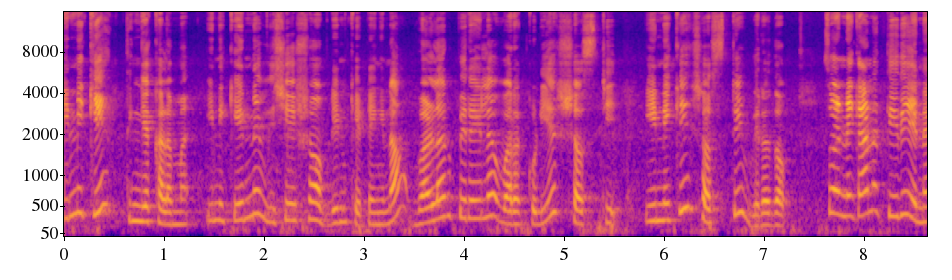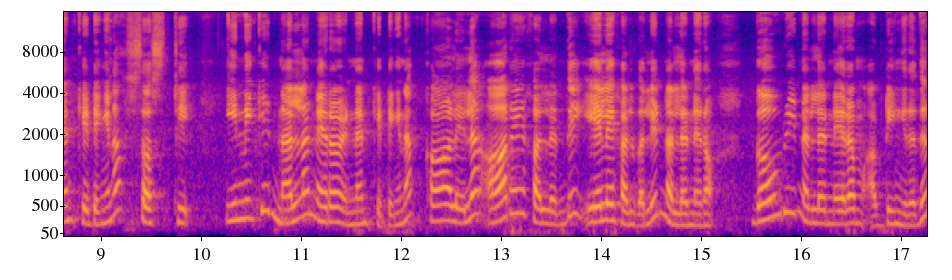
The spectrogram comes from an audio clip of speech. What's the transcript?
இன்றைக்கி திங்கக்கிழமை. இன்றைக்கி என்ன விசேஷம் அப்படின்னு கேட்டிங்கன்னா வளர்பிறையில் வரக்கூடிய சஷ்டி. இன்றைக்கி ஷஷ்டி விரதம். ஸோ இன்றைக்கான திதி என்னன்னு கேட்டிங்கன்னா சஷ்டி. இன்றைக்கி நல்ல நேரம் என்னன்னு கேட்டிங்கன்னா காலையில் ஆறே ஹால்லேருந்து ஏழை ஹால் வரலையும் நல்ல நேரம். கௌரி நல்ல நேரம் அப்படிங்கிறது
